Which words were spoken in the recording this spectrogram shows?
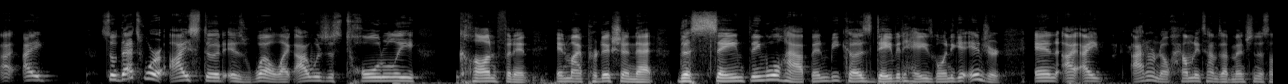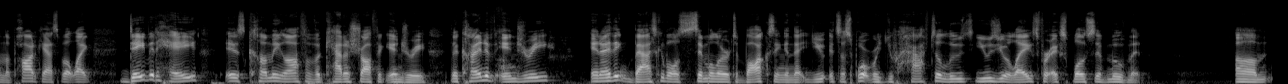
I, I so that's where I stood as well. Like I was just totally confident in my prediction that the same thing will happen because David Haye is going to get injured. And I, I I don't know how many times I've mentioned this on the podcast, but like David Haye is coming off of a catastrophic injury. The kind of injury and I think basketball is similar to boxing in that you it's a sport where you have to lose use your legs for explosive movement. Um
